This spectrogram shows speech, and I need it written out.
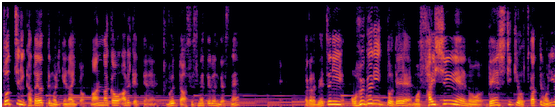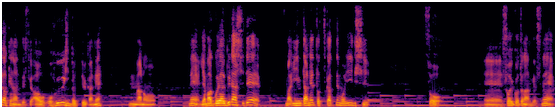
どっちに偏ってもいけないと、真ん中を歩けってね、ブッダは進めてるんですね。だから別にオフグリッドでもう最新鋭の電子機器を使ってもいいわけなんですよ。あオフグリッドっていうかね、うん、あのね山小屋暮らしで、まあ、インターネット使ってもいいし、そう、えー、そういうことなんですね。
